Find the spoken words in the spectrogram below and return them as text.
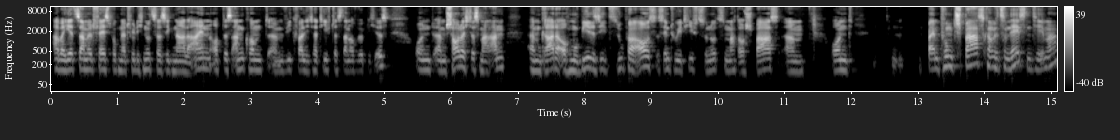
Aber jetzt sammelt Facebook natürlich Nutzersignale ein, ob das ankommt, ähm, wie qualitativ das dann auch wirklich ist. Und ähm, schaut euch das mal an. Ähm, Gerade auch mobil sieht super aus, ist intuitiv zu nutzen, macht auch Spaß. Ähm, und beim Punkt Spaß kommen wir zum nächsten Thema.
